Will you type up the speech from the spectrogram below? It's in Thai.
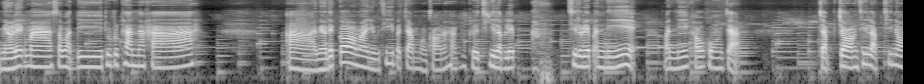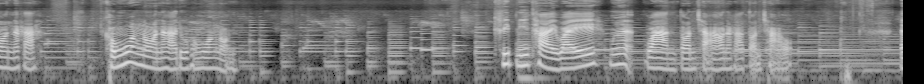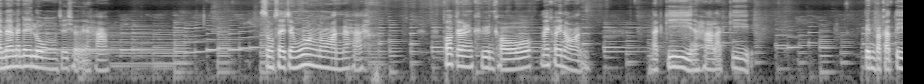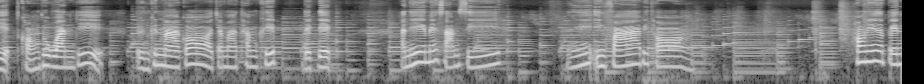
เมียวเล็กมาสวัสดีทุกทุกท่านนะคะอ่าเมียวเล็กก็มาอยู่ที่ประจำของเขานะคะก็คือที่รับเล็บที่รับเล็บอันนี้ วันนี้เขาคงจะจับจองที่หลับที่นอนนะคะเขาง่วงนอนนะคะ ดูเขาง่วงนอน คลิปนี้ถ่ายไว้เมื่อวานตอนเช้านะคะ ตอนเช้า แต่แม่ไม่ได้ลงเฉยๆนะคะ สงสัยจะง่วงนอนนะคะเพราะกลางคืนเขาไม่ค่อยนอน ลักกี้นะคะ ลักกี้ เป็นปกติของทุกวันที่ตื่นขึ้นมาก็จะมาทำคลิปเด็กๆ อันนี้แม่สามสี อันนี้อิงฟ้าพี่ทอง ห้องนี้จะเป็น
